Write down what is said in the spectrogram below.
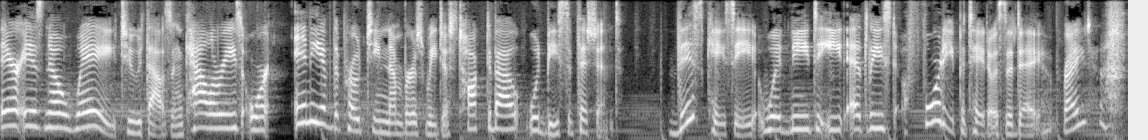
There is no way 2,000 calories or any of the protein numbers we just talked about would be sufficient. This Casey would need to eat at least 40 potatoes a day, right?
